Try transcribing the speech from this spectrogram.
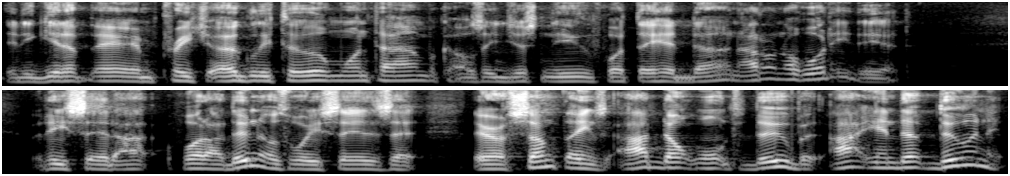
Did he get up there and preach ugly to them one time because he just knew what they had done? I don't know what he did. But he said, I, what I do know is what he said is that there are some things I don't want to do, but I end up doing it.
